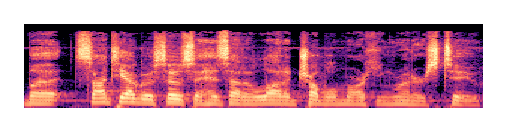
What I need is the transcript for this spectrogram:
but Santiago Sosa has had a lot of trouble marking runners too.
